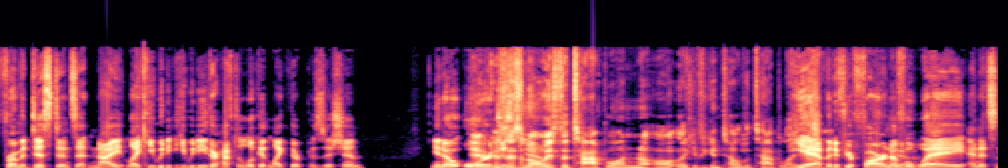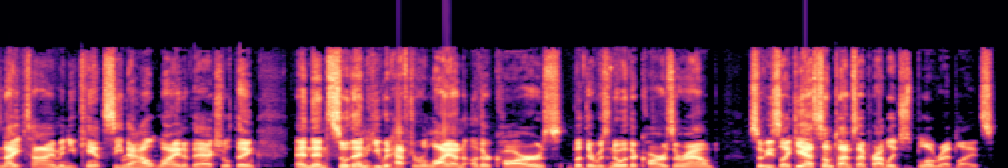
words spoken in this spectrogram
from a distance at night like he would he would either have to look at like their position you know or because just isn't yeah. always the top one all, like if you can tell the top light. yeah, but if you're far enough Yeah. away and it's nighttime and you can't see the outline of the actual thing, and then so then he would have to rely on other cars, but there was no other cars around. So he's like, yeah, sometimes I probably just blow red lights.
